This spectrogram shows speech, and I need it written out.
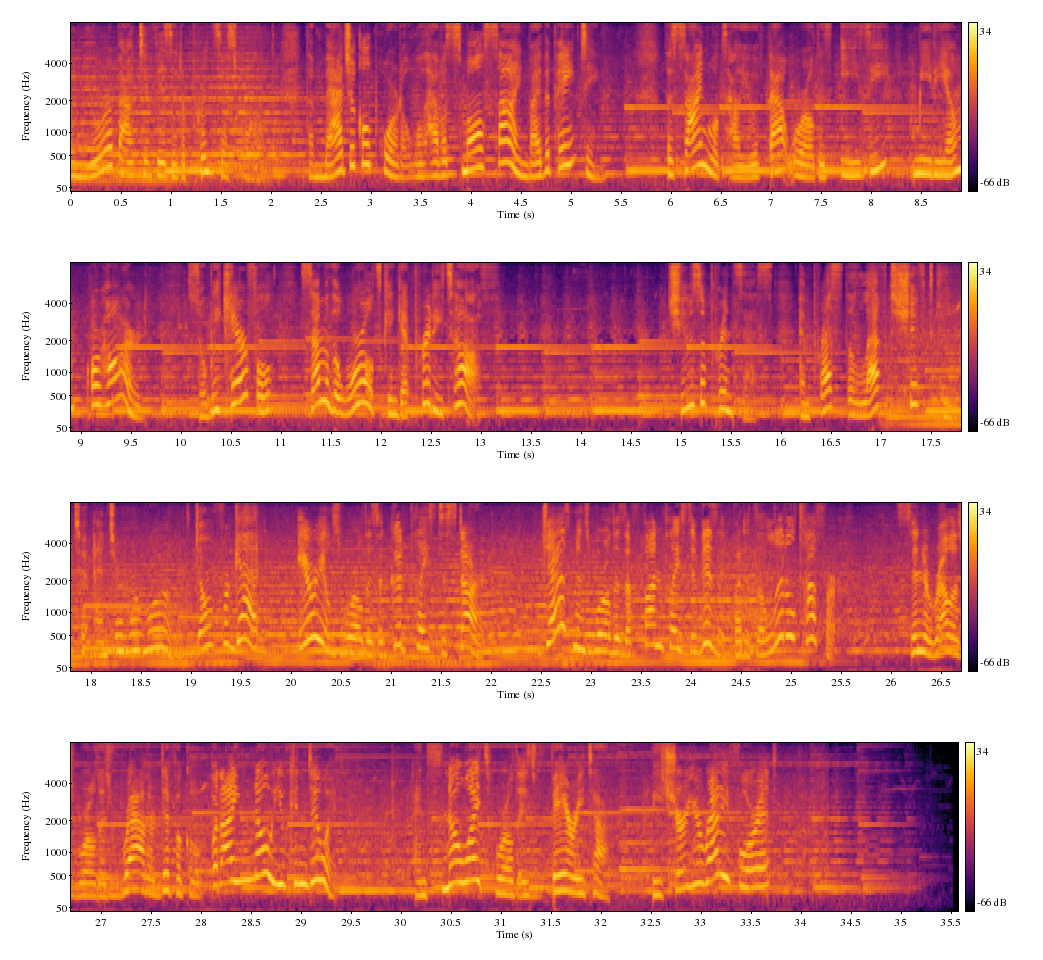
When you're about to visit a princess world, the magical portal will have a small sign by the painting. The sign will tell you if that world is easy, medium, or hard. So be careful, some of the worlds can get pretty tough. Choose a princess and press the left shift key to enter her world. Don't forget, Ariel's world is a good place to start. Jasmine's world is a fun place to visit, but it's a little tougher. Cinderella's world is rather difficult, but I know you can do it. And Snow White's world is very tough. Be sure you're ready for it.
